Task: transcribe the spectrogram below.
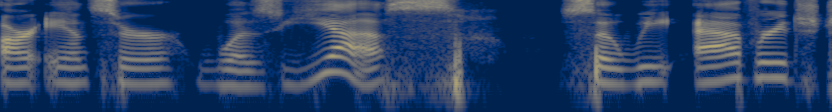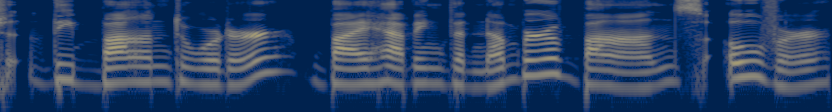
our answer was yes. So we averaged the bond order by having the number of bonds over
